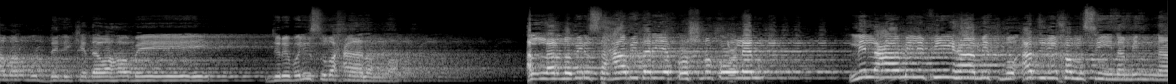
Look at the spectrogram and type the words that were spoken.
নামার মধ্যে লিখে দেওয়া হবে। জুড়ে বলি সুবাহান আল্লাহ আল্লাহর নবীর সাহাবি দাঁড়িয়ে প্রশ্ন করলেন মিন্না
